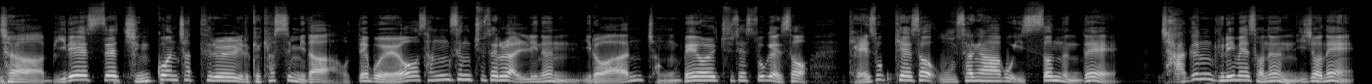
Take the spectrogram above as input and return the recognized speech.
자, 미래에셋 증권 차트를 이렇게 켰습니다. 어때 보여요? 상승 추세를 알리는 이러한 정배열 추세 속에서 계속해서 우상향하고 있었는데 작은 그림에서는 이전에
